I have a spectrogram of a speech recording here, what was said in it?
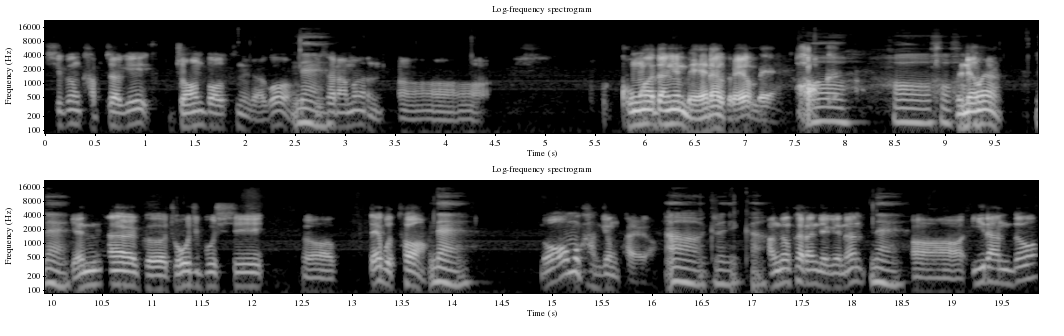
지금 갑자기 존 볼튼이라고 네. 이 사람은 어 공화당의 매라 그래요. 매. 헉. 어. 허, 허. 왜냐면 네. 옛날 그 조지 부시 어, 때부터 네. 너무 강경파예요. 아, 그러니까. 강경파라는 얘기는 네. 어, 이란도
